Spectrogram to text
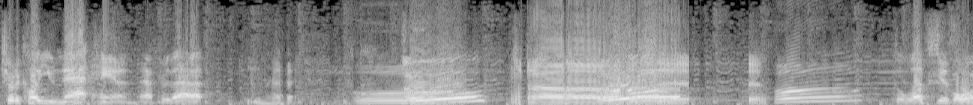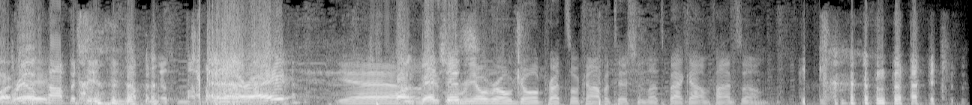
Should have called you Nat Han after that. Oh, Oh! Deluxe Get sport. some real competition up in this mother. Am I right? Yeah, Punk let's get some bitches. real Rold Gold pretzel competition. Let's back out and find some.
